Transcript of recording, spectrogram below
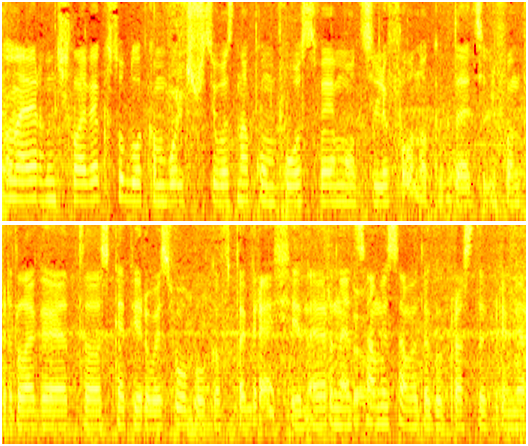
Ну, наверное, человек с облаком больше всего знаком по своему телефону, когда телефон предлагает э, скопировать в облако фотографии. Наверное, это самый-самый такой простой пример.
